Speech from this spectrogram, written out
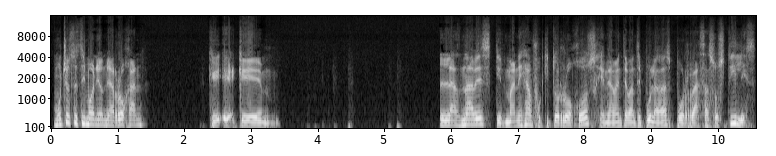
muchos testimonios me arrojan que, eh, que las naves que manejan foquitos rojos generalmente van tripuladas por razas hostiles.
